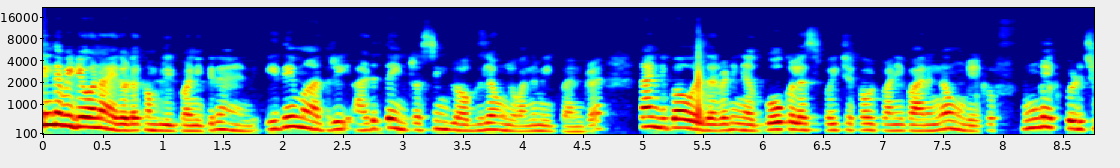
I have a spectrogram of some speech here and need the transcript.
இந்த வீடியோவை நான் இதோட கம்ப்ளீட் பண்ணிக்கிறேன். அண்ட் இதே மாதிரி அடுத்த இன்ட்ரெஸ்டிங் வ்ளாக்ஸில் உங்களை வந்து மீட் பண்ணுறேன் கண்டிப்பாக ஒரு தடவை நீங்கள் கோ கலர்ஸ் போய் செக் அவுட் பண்ணி பாருங்கள் உங்களுக்கு உங்களுக்கு பிடிச்ச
